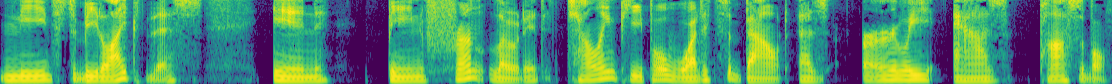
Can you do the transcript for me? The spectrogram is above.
needs to be like this in being front loaded, telling people what it's about as early as possible.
